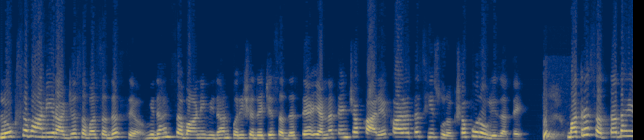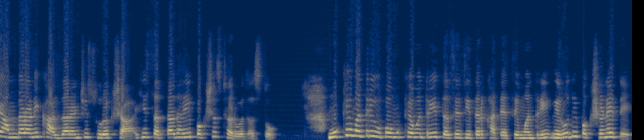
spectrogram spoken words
लोकसभा आणि राज्यसभा सदस्य विधानसभा आणि विधान परिषदेचे सदस्य यांना त्यांच्या कार्यकाळातच ही सुरक्षा पुरवली जाते. मात्र सत्ताधारी आमदार आणि खासदारांची सुरक्षा ही सत्ताधारी पक्षच ठरवत असतो. मुख्यमंत्री उपमुख्यमंत्री तसेच इतर खात्याचे मंत्री विरोधी पक्षनेते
